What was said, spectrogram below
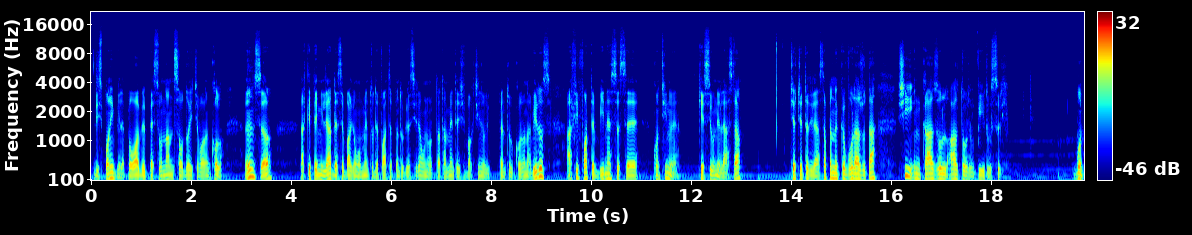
disponibile. Probabil peste un an sau doi, ceva încolo. Însă, la câte miliarde se bagă în momentul de față pentru găsirea unor tratamente și vaccinuri pentru coronavirus, ar fi foarte bine să se continue chestiunile astea, cercetările astea, pentru că vor ajuta și în cazul altor virusuri. Bun.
